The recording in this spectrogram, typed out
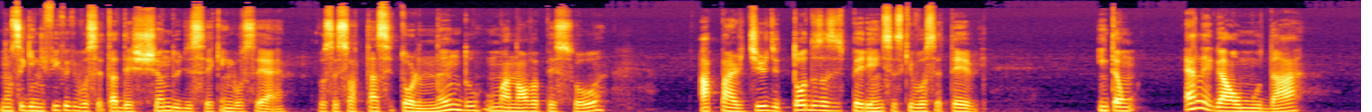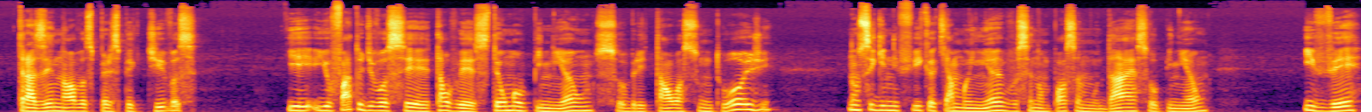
não significa que você está deixando de ser quem você é. Você só está se tornando uma nova pessoa a partir de todas as experiências que você teve. Então, é legal mudar, trazer novas perspectivas, e, e, o fato de você talvez ter uma opinião sobre tal assunto hoje não significa que amanhã você não possa mudar essa opinião e ver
